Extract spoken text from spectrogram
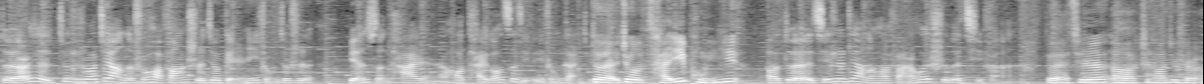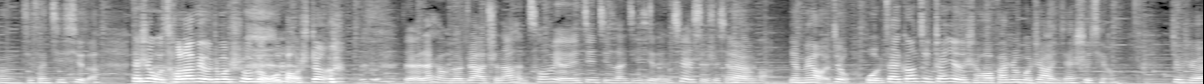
对，而且就是说这样的说话方式，就给人一种就是贬损他人，然后抬高自己的一种感觉。对，就踩一捧一。呃，对，其实这样的话反而会适得其反。对，其实呃，池塘就是嗯计算机系的，但是我从来没有这么说过，我保证。对，但是我们都知道池塘很聪明，因为进计算机系的人确实是相当棒。也没有，就我在刚进专业的时候发生过这样一件事情，就是。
